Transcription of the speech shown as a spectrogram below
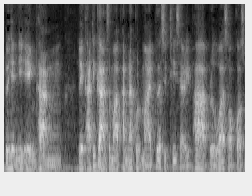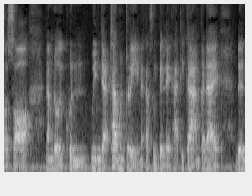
โดยเหตุนนี้เองทางเลขาธิการสมาพันธ์นักกฎหมายเพื่อสิทธิเสรีภาพ หรือว่าสกสสนำโดยคุณวินยัตชาติมนตรีนะครับซึ่งเป็นเลขาธิการก็ได้เดิน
